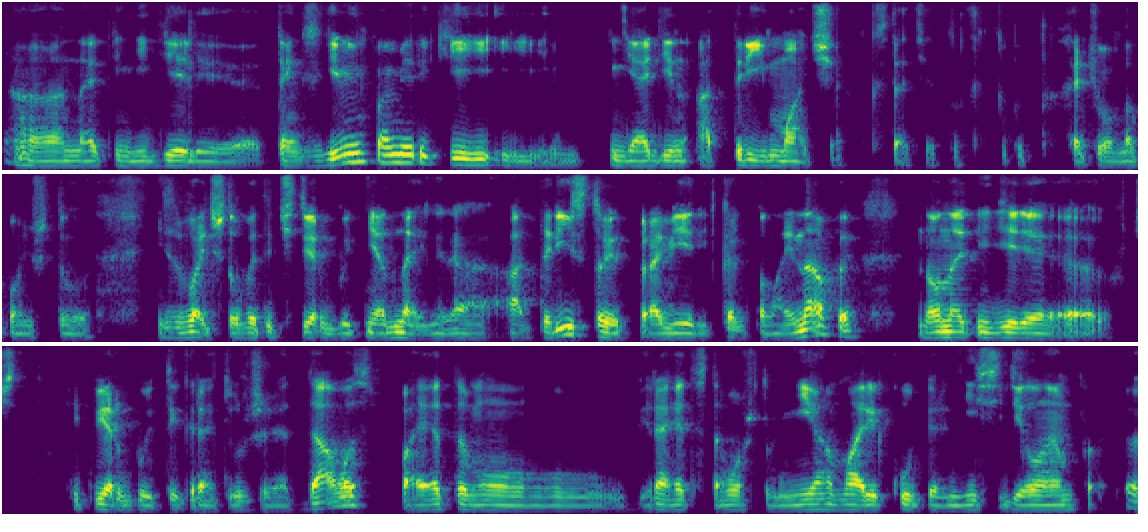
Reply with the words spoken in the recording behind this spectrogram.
Э, на этой неделе Thanksgiving в Америке и не один, а три матча. Кстати, хочу вам напомнить, что не забывайте, что в этот четверг будет не одна игра, а три. Стоит проверить как бы лайнапы. Но на этой неделе э, четверг будет играть уже Даллас, поэтому вероятность того, что ни Амари Купер, ни Лэмп э,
